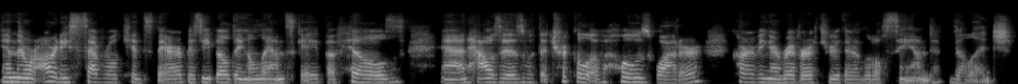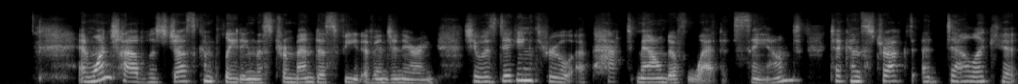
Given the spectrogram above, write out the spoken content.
And there were already several kids there busy building a landscape of hills and houses with a trickle of hose water carving a river through their little sand village. And one child was just completing this tremendous feat of engineering. She was digging through a packed mound of wet sand to construct a delicate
